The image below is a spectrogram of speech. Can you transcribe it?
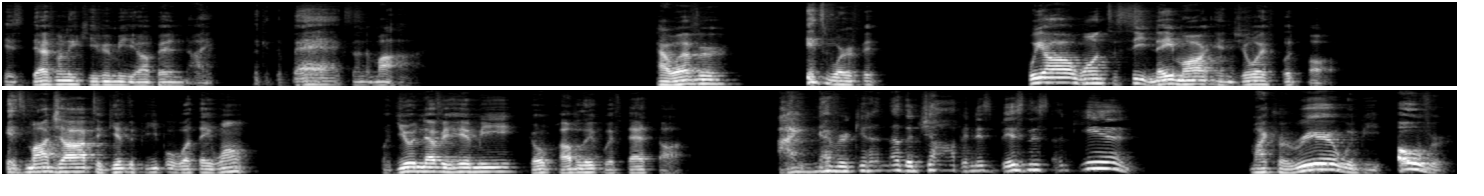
is definitely keeping me up at night. Look at the bags under my eyes. However, it's worth it. We all want to see Neymar enjoy football. It's my job to give the people what they want, but you'll never hear me go public with that thought. I never get another job in this business again. My career would be over.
